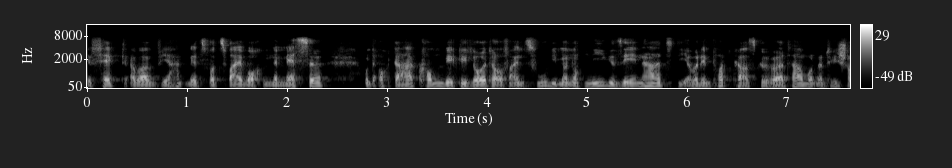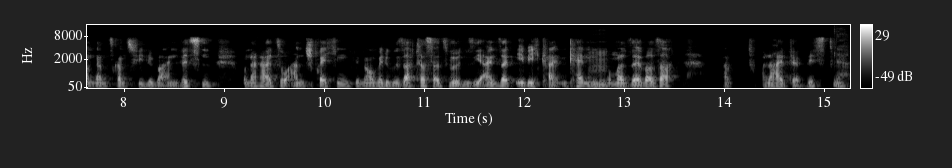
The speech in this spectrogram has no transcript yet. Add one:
Effekt, aber wir hatten jetzt vor zwei Wochen eine Messe und auch da kommen wirklich Leute auf einen zu, die man noch nie gesehen hat, die aber den Podcast gehört haben und natürlich schon ganz, ganz viel über einen wissen und dann halt so ansprechen, genau wie du gesagt hast, als würden sie einen seit Ewigkeiten kennen mhm. und man selber sagt, ah, tut mir leid, wer bist du? Ja.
